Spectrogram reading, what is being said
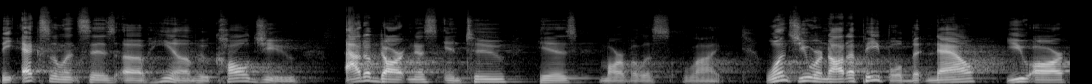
the excellences of him who called you out of darkness into his marvelous light. Once you were not a people, but now you are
